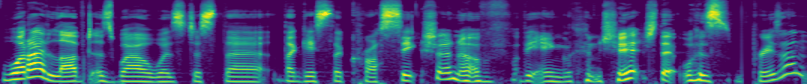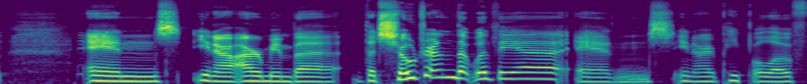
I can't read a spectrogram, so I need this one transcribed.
What I loved as well was just the, I guess, the cross section of the Anglican Church that was present. And, you know, I remember the children that were there and, you know, people of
